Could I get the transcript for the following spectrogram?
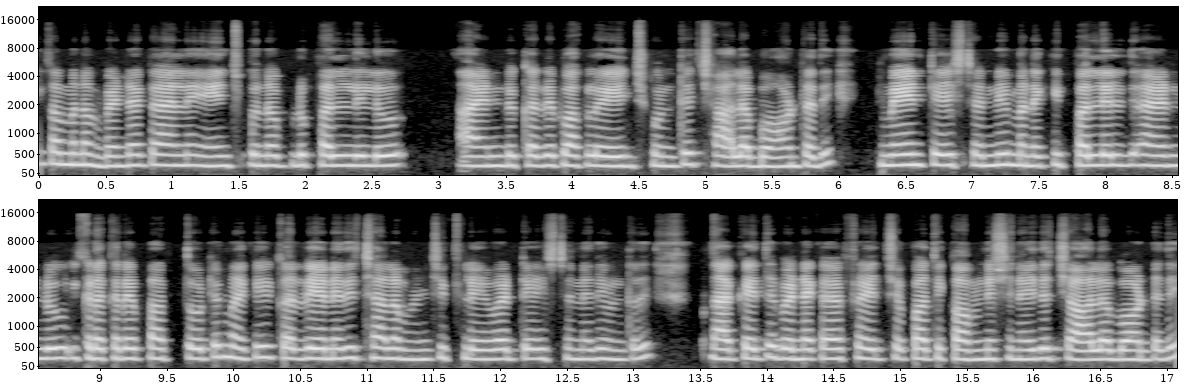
ఇంకా మనం బెండకాయలని వేయించుకున్నప్పుడు పల్లీలు అండ్ కరివేపాకులు వేయించుకుంటే చాలా బాగుంటుంది మెయిన్ టేస్ట్ అండి మనకి పల్లెలు అండ్ ఇక్కడ కరివేపాకు తోటి మనకి కర్రీ అనేది చాలా మంచి ఫ్లేవర్ టేస్ట్ అనేది ఉంటుంది నాకైతే బెండకాయ ఫ్రై, చపాతీ కాంబినేషన్ అయితే చాలా బాగుంటుంది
